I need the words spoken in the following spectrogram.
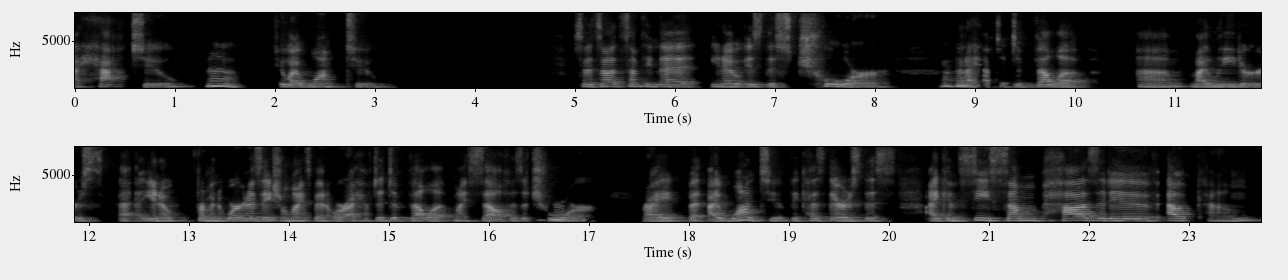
I have to mm. to I want to. So it's not something that, you know, is this chore mm-hmm. that I have to develop um, my leaders, uh, you know, from an organizational mindset, or I have to develop myself as a mm-hmm. chore right? But I want to because there's this, I can see some positive outcome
